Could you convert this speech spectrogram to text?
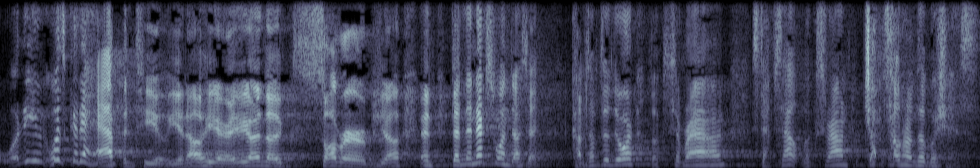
what are you, what's going to happen to you, you know, here, you're in the suburbs, you know? And then the next one does it. Comes up to the door, looks around, steps out, looks around, jumps out under the bushes.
